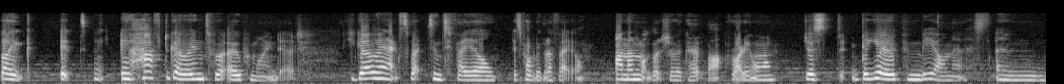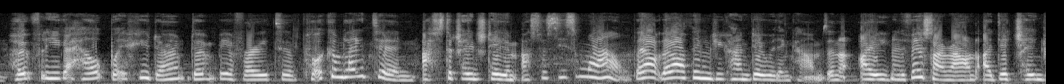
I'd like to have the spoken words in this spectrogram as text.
like, it, you have to go into it open-minded. If you go in expecting to fail, it's probably going to fail. And I'm not going to sugarcoat that for anyone. Just be open, be honest, and hopefully you get help. But if you don't, don't be afraid to put a complaint in. Ask to change team. Ask to see someone else. There are there are things you can do within CAMHS, and I the first time round I did change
